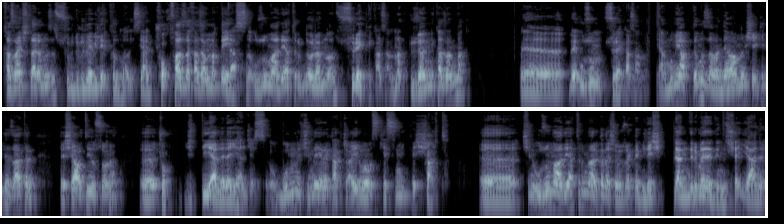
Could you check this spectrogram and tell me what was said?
kazançlarımızı sürdürülebilir kılmalıyız. Yani çok fazla kazanmak değil aslında. Uzun vade yatırımda önemli olan sürekli kazanmak, düzenli kazanmak ee, ve uzun süre kazanmak. Yani bunu yaptığımız zaman devamlı bir şekilde zaten 5-6 yıl sonra e, çok ciddi yerlere geleceğiz. Bunun için de yedek akçe ayırmamız kesinlikle şart. Ee, şimdi uzun vade yatırımda arkadaşlar özellikle bileşiklendirme dediğimiz şey yani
